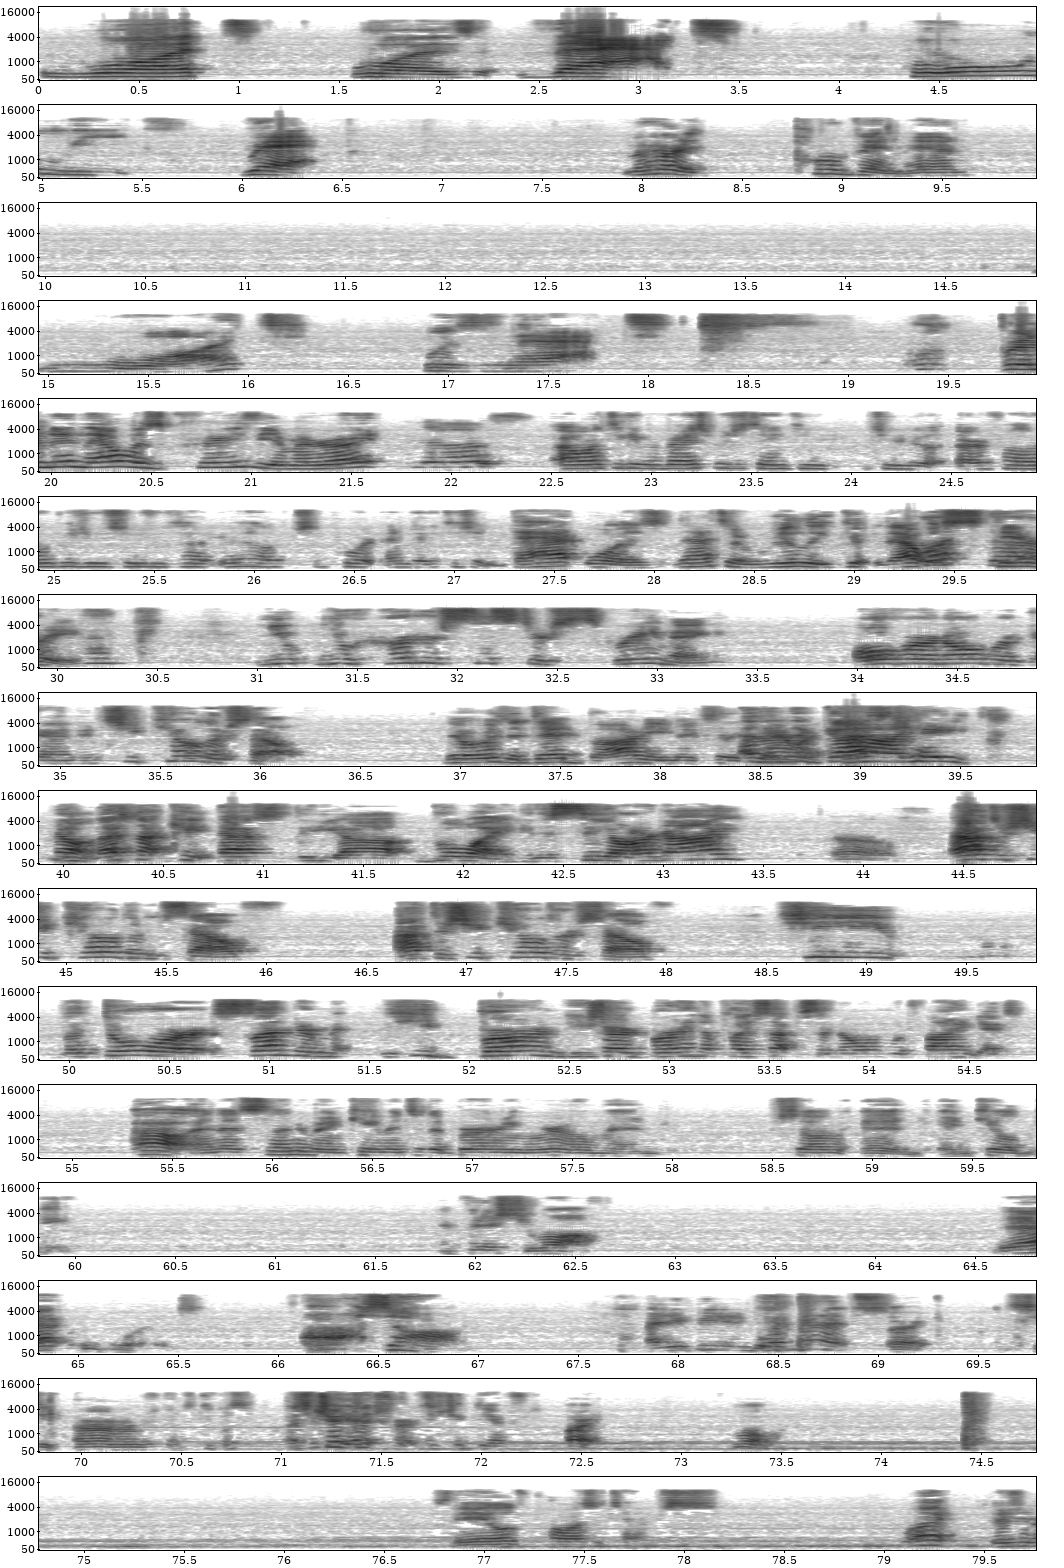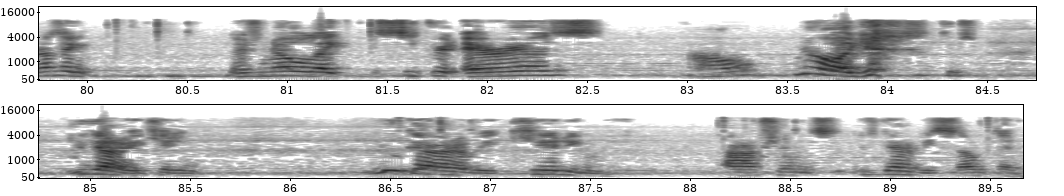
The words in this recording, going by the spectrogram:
What was that? Holy crap. My heart is pumping, man. What was that? Brendan, that was crazy, am I right? Yes. I want to give a very special thank you to our fellow producers without your help, support, and dedication. That was, that's a really good, that was What the scary. heck? You you heard her sister screaming, over and over again, and she killed herself. There was a dead body next to the And then camera. the guy- That's Kate. No, that's not Kate. That's the uh, boy, the CR guy. Oh. After she killed himself, after she killed herself, he, the door, Slenderman, he burned. He started burning the place up so no one would find it. Oh, and then Slenderman came into the burning room and some and and killed me. and finished you off. That was awesome. And you beat it in ten minutes. All right. Let's see. Um, I'm just gonna skip this. Let's check check the the extras. Let's check the extras. All right. Whoa. Failed pause attempts. What? There's nothing. There's no like secret areas. No. No, I just. You gotta be kidding. You gotta be kidding me. Options. There's gotta be something.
